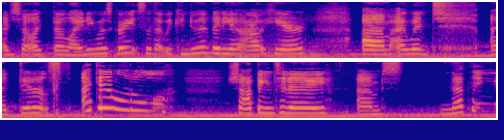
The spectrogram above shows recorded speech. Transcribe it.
I just felt like the lighting was great so that we can do a video out here. Um, I went, I did, a, I did a little shopping today. Um, nothing,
